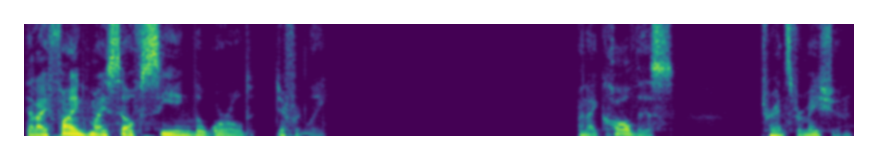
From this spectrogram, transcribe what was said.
that I find myself seeing the world differently. And I call this transformation.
